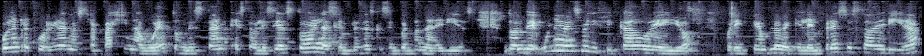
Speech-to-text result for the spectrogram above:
pueden recurrir a nuestra página web donde están establecidas todas las empresas que se encuentran adheridas, donde una vez verificado ello, por ejemplo, de que la empresa está adherida,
